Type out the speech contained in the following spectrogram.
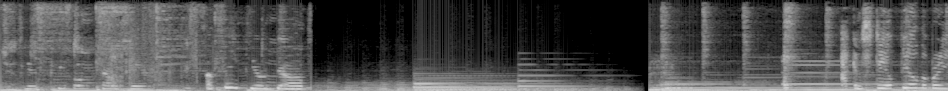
just keep on counting. I think your job. Can still feel the breeze.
